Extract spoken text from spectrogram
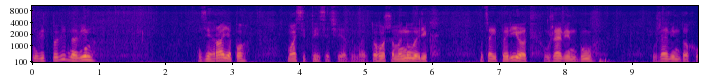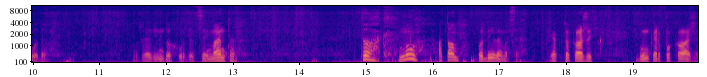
І відповідно він зіграє по масі тисячі, я думаю. Того, що минулий рік у цей період вже він був, вже він доходив. Вже він доходив. Цей ментор. Так, ну, а там подивимося. Як то кажуть, бункер покаже.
